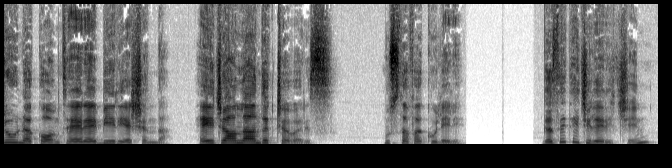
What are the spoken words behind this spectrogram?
Jurna.com.tr 1 yaşında. Heyecanlandıkça varız. Mustafa Kuleli Gazeteciler için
